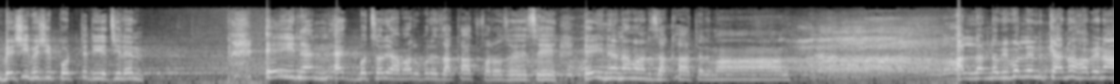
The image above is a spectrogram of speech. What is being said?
বেশি বেশি পড়তে দিয়েছিলেন। এই নেন, এক বছরে আমার উপরে জাকাত ফরজ হয়েছে। এই নেন আমার জাকাতের মাল। আল্লাহ নবী বললেন, কেন হবে না?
